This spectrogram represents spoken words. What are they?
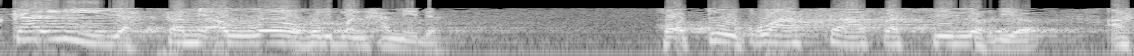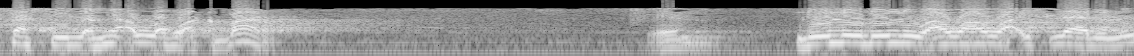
Sekali je sami Allahu liman hamidah. Hak tu pun asas asas silah dia. Asas silahnya Allahu Akbar. Ya. yeah. Dulu-dulu awal-awal Islam dulu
